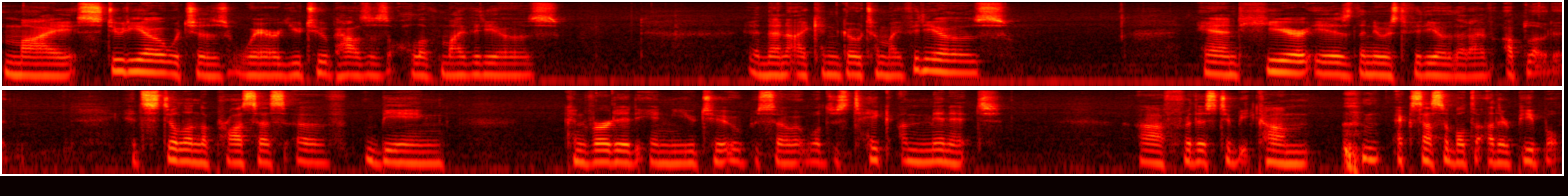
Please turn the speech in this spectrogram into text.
my studio, which is where YouTube houses all of my videos. And then I can go to my videos. And here is the newest video that I've uploaded. It's still in the process of being converted in YouTube, so it will just take a minute uh, for this to become accessible to other people.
